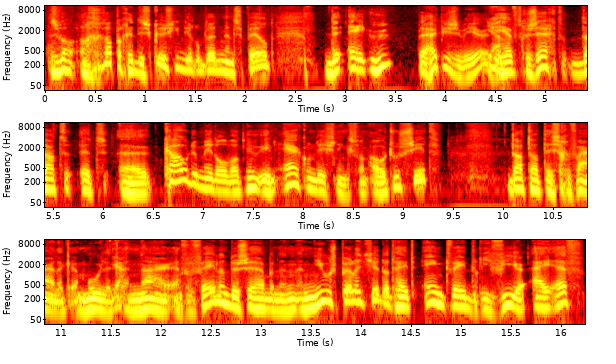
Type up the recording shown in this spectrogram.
het is wel een grappige discussie die er op dit moment speelt. De EU, daar heb je ze weer, Ja. die heeft gezegd dat het eh, koude middel... wat nu in airconditionings van auto's zit... dat dat is gevaarlijk en moeilijk en naar en vervelend. Dus ze hebben een, een nieuw spulletje, dat heet 1234IF.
